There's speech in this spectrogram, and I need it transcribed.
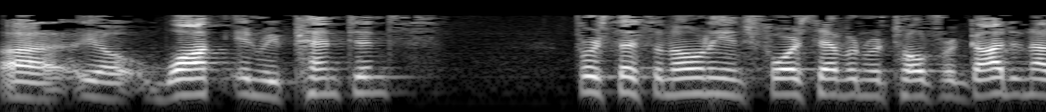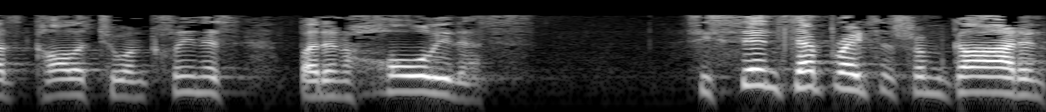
uh, you know, walk in repentance. 1 Thessalonians 4 7, we're told, For God did not call us to uncleanness, but in holiness. See, sin separates us from God and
